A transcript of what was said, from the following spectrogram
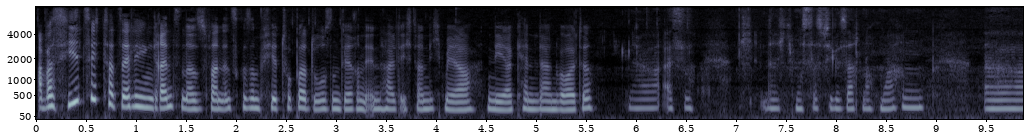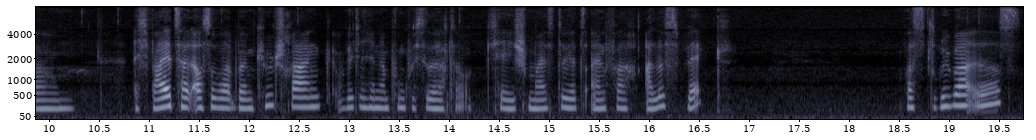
Aber es hielt sich tatsächlich in Grenzen. Also es waren insgesamt vier Tupperdosen, deren Inhalt ich dann nicht mehr näher kennenlernen wollte. Ja, also ich, ich muss das wie gesagt noch machen. Ähm, ich war jetzt halt auch so beim Kühlschrank wirklich an dem Punkt, wo ich so dachte, okay, schmeißt du jetzt einfach alles weg, was drüber ist?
